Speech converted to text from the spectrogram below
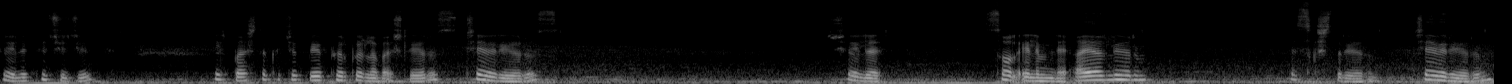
Şöyle küçücük. İlk başta küçük bir pırpırla başlıyoruz. Çeviriyoruz. Şöyle sol elimle ayarlıyorum ve sıkıştırıyorum. Çeviriyorum.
